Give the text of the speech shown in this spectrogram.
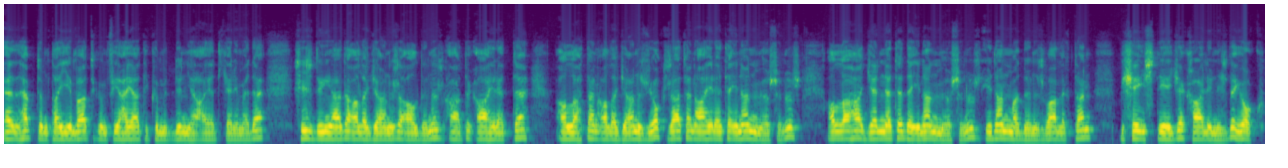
Ezhebtum tayyibatikum fi hayatikum dünya ayet-i kerimede siz dünyada alacağınızı aldınız artık ahirette Allah'tan alacağınız yok. Zaten ahirete inanmıyorsunuz. Allah'a, cennete de inanmıyorsunuz. İnanmadığınız varlıktan bir şey isteyecek haliniz de yok.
